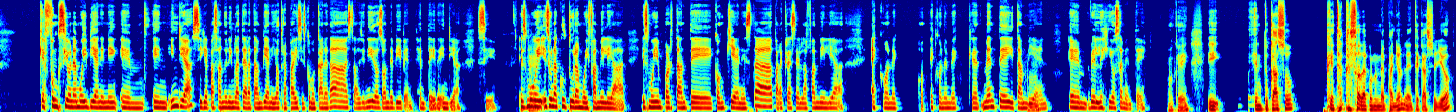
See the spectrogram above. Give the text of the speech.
que funciona muy bien en, en, India, sigue pasando en Inglaterra también y otros países como Canadá, Estados Unidos, donde viven gente de India. Sí. Es, muy, es una cultura muy familiar. Es muy importante con quién está para crecer la familia económicamente y también em, religiosamente. Ok. Y en tu caso, que estás casada con un español, en este caso yo.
